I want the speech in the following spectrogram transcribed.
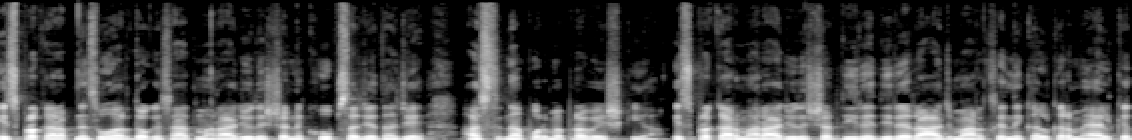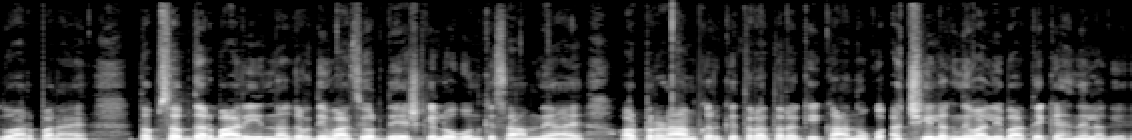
इस प्रकार अपने सुहर्दों के साथ महाराज युधिष्ठर ने खूब सजे धजे हस्तिनापुर में प्रवेश किया। इस प्रकार महाराज युधिष्ठर धीरे धीरे राजमार्ग से निकलकर महल के द्वार पर आए। तब सब दरबारी, नगर निवासी और देश के लोग उनके सामने आए और प्रणाम करके तरह तरह की कानों को अच्छी लगने वाली बातें कहने लगे।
